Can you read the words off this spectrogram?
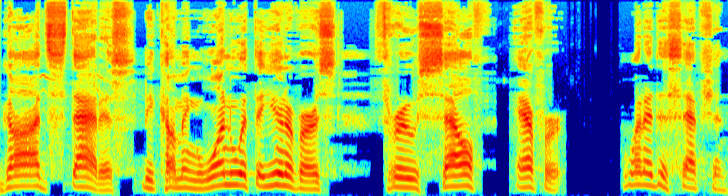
God's status, becoming one with the universe through self effort. What a deception.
